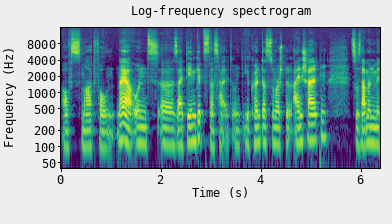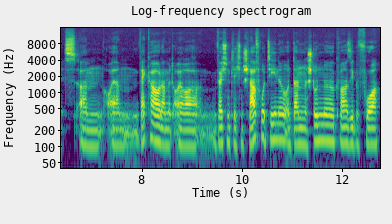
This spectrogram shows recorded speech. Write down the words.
aufs Smartphone. Naja, und äh, seitdem gibt es das halt. Und ihr könnt das zum Beispiel einschalten, zusammen mit ähm, eurem Wecker oder mit eurer wöchentlichen Schlafroutine und dann eine Stunde quasi bevor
